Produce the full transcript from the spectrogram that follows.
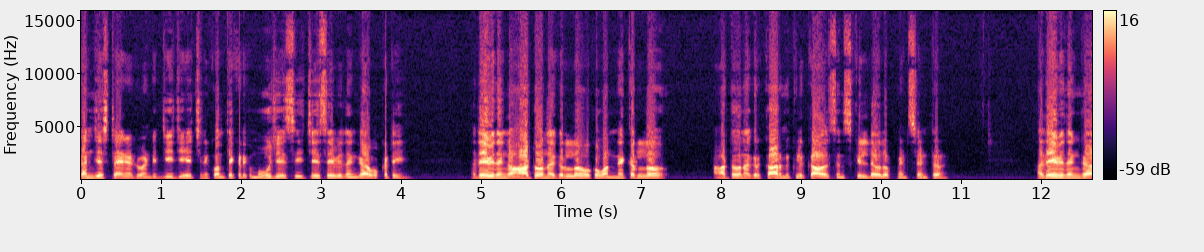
కంజెస్ట్ అయినటువంటి జీజీహెచ్ని కొంత ఇక్కడికి మూవ్ చేసి చేసే విధంగా ఒకటి. అదేవిధంగా ఆటో నగర్లో ఒక వన్ ఎకర్లో ఆటో నగర్ కార్మికులకు కావాల్సిన స్కిల్ డెవలప్మెంట్ సెంటర్. అదేవిధంగా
